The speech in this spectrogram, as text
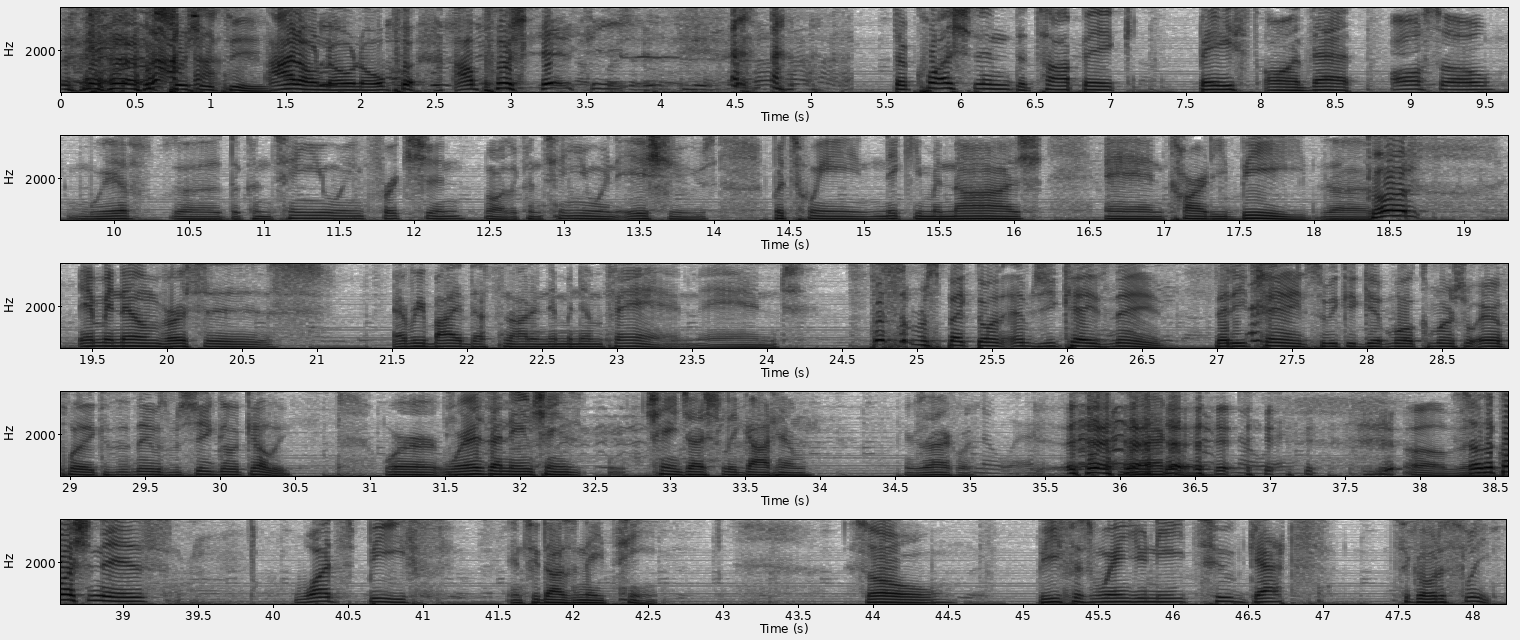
Pusher T. I don't know, no. Pu- I'll push it. the question, the topic, based on that, also with the the continuing friction or the continuing issues between Nicki Minaj and Cardi B, the Cody. Eminem versus everybody that's not an Eminem fan, and Put some respect on MGK's name that he changed so he could get more commercial airplay because his name is Machine Gun Kelly. Where where's that name change change actually got him? Exactly. Nowhere. Exactly. Nowhere. Oh, man. so the question is, what's beef in 2018? So, beef is when you need two gats to go to sleep.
